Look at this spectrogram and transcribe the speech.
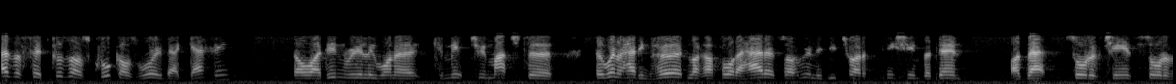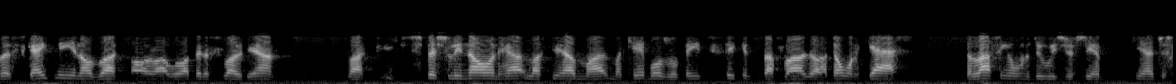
as I said, because I was cook, I was worried about gassing, so I didn't really want to commit too much to. So when I had him hurt, like I thought I had it, so I really did try to finish him. But then uh, that sort of chance sort of escaped me, and I was like, all right, well I better slow down. Like especially knowing how like how my my was were being thick and stuff like that, I don't want to gas. The last thing I want to do is just yeah, you know, just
